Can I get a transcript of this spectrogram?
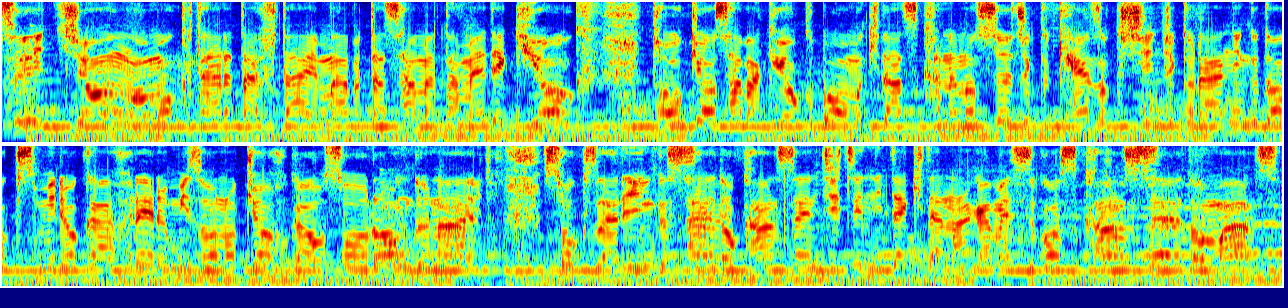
スイッチオン重く垂れた二重まぶた冷めた目で記憶東京砂漠欲望をむき出す金の数軸継続新宿ランニングドックス魅力あふれる溝の恐怖が襲うロングナイト。即座リングサイド感染実にできた眺め過ごす完成度待つ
